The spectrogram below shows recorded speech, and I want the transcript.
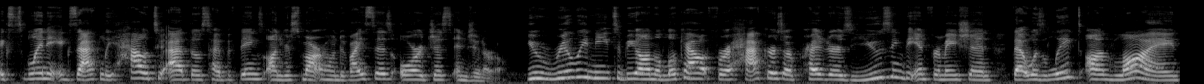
explaining exactly how to add those type of things on your smart home devices or just in general. You really need to be on the lookout for hackers or predators using the information that was leaked online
